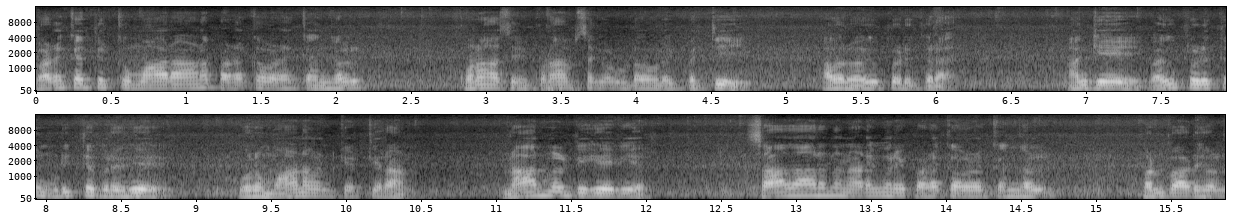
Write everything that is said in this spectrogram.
வழக்கத்திற்கு மாறான பழக்க வழக்கங்கள் குணாசி குணாம்சங்கள் உள்ளவர்களை பற்றி அவர் வகுப்பெடுக்கிறார். அங்கே வகுப்பெடுத்து முடித்த பிறகு ஒரு மாணவன் கேட்கிறான் நார்மல் பிஹேவியர் சாதாரண நடைமுறை பழக்க வழக்கங்கள் பண்பாடுகள்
